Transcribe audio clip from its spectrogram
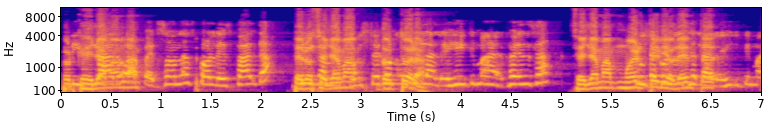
Porque se disparo llama una- a personas por la espalda. Pero se llama- ¿Usted doctora. conoce la legítima defensa? se llama muerte ¿Usted violenta. la legítima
